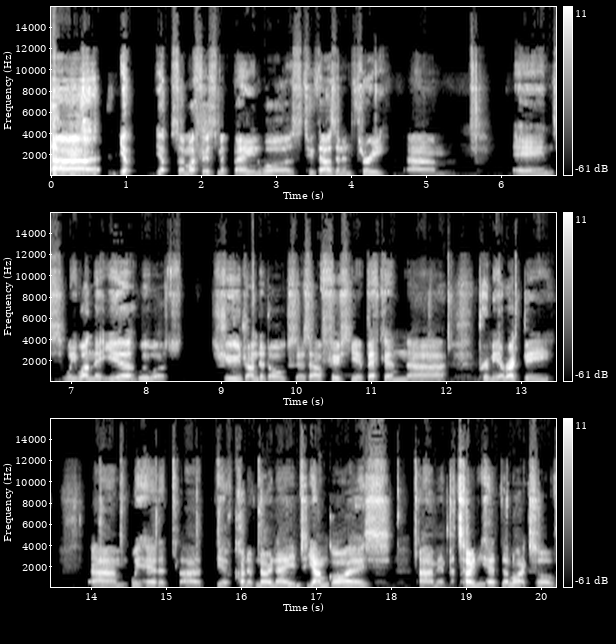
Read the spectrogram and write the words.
uh, yep, yep. So my first McBain was 2003, um, and we won that year. We were huge underdogs as our first year back in uh, Premier Rugby. Um, we had uh, yeah, kind of no names, young guys, um, and Petone had the likes of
